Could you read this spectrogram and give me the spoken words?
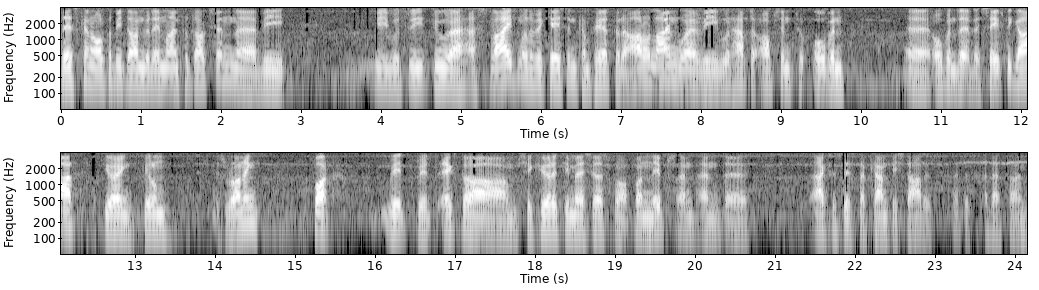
This can also be done with inline production. Uh, we we would do a, a, slight modification compared to the auto line where we would have the option to open uh, open the, the safety guard during film is running, but with with extra um, security measures for, for nips and and uh, accesses that can't be started at this at that time.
